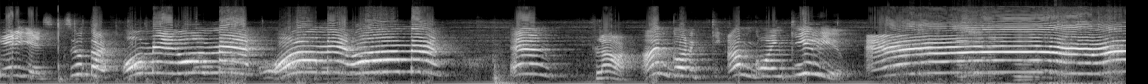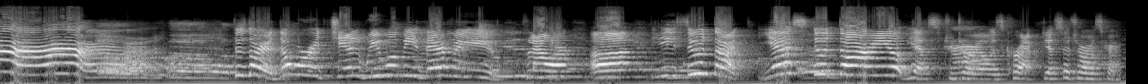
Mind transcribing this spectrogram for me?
idiots. Sutar. Oh man, oh man, oh man, oh man. And flower. I'm gonna, I'm going to kill you. Don't worry, chill. We will be there for you. Flower. Uh. Yes, tutorial. Yes, tutorial is correct. Yes, tutorial is correct.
